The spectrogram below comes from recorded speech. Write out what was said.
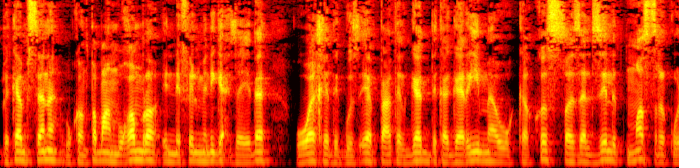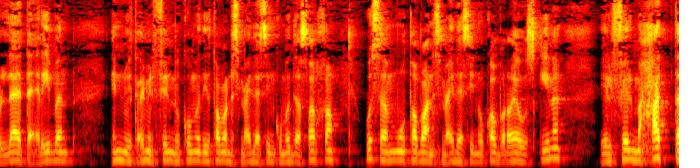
بكام سنة وكان طبعا مغامرة إن فيلم نجح زي ده واخد الجزئية بتاعه الجد كجريمة وكقصة زلزلت مصر كلها تقريبا إنه يتعمل فيلم كوميدي. طبعا إسماعيل ياسين كوميديا صارخة وسموه طبعا إسماعيل ياسين يقابل ريا وسكينة. الفيلم حتى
